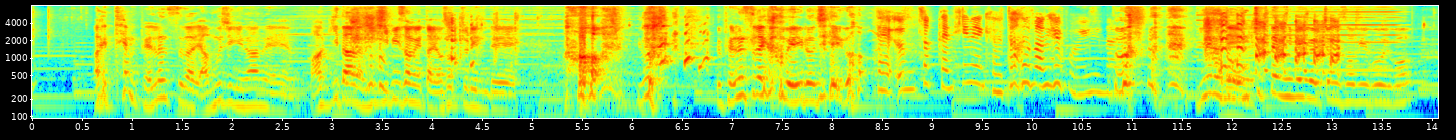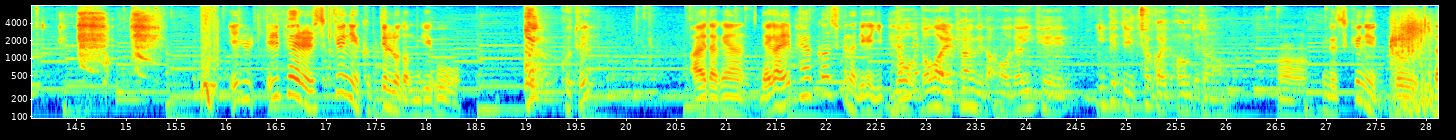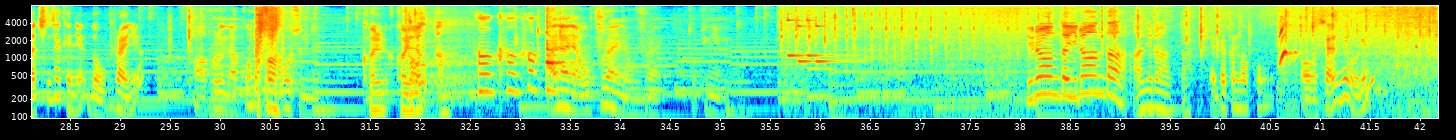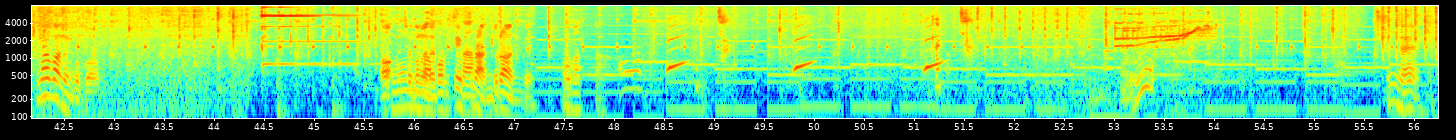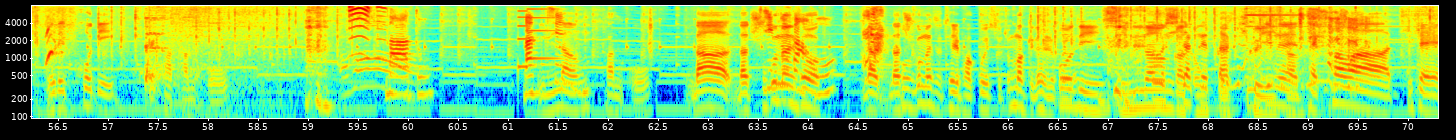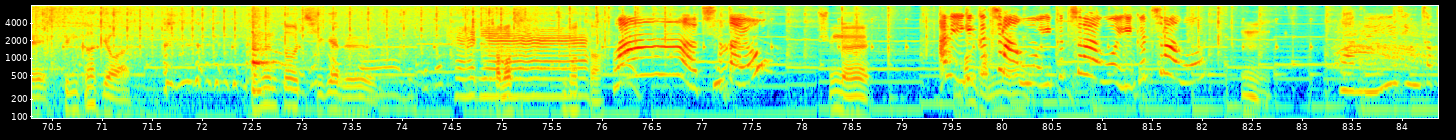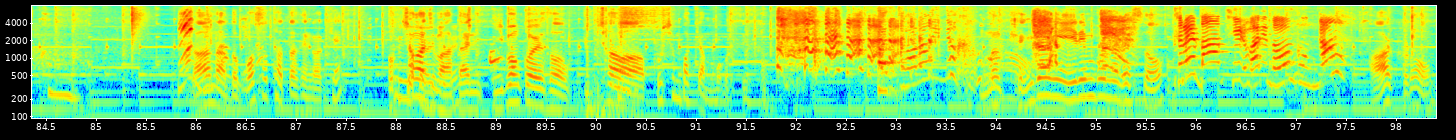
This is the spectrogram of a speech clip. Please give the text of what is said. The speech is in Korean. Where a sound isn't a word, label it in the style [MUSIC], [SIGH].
아니 템 밸런스가 야무지긴 하네. 마기당 22성했다 여섯 줄인데 [LAUGHS] 이거 이거 밸런스가 이거 왜 이러지 이거? 제 응축된 힘의 결정성이 보이시나요? 얘는 또 응축된 힘의 결정석이고 이거. 1, 1패를 스균이 극딜로 넘기고 그거 돼? 아니다 그냥 내가 1패 할까? 스균아 네가 2패 너 할래? 너가 1패 하는 게 나. 어 내가 2패 2패 때 6차까지 박으면 되잖아. 어 근데 스균이 너 나 친삭했냐? 너 오프라인이야? 아 그래 나 꼬는 거 하고 있었는데. 걸, 걸렸다 호호호. 아니 아니야 오프라인이야 오프라인. 도핑해야겠다. 일어난다 일어난다 안 일어났다 1패 끝났고 어 센데 우리? 피나가는 거봐 어 어머, 잠깐만 나 마법사. 풀안 돌아왔는데 어 맞다 어. 쉽네 우리 코디 단오 어허 나도. 나치. 임나응 단오 나, 나 죽으면서. 나, 나 죽으면서 딜 받고 있어 좀만 기다려 어디 또 임나은과 시작됐다 동급 그 이상 김진의 데카와 딜의 등가 교환 그는 또 지게를 잡았어 죽었다 와 진짜요? 쉽네 아니 이게 끝이라고 이게 끝이라고 이게 끝이라고. 응 와 내 인생 첫 건마. 나나 너 버스 탔다 생각해? 걱정하지 마. 난 이번 거에서 6차 포션밖에 안 먹었으니까. 자랑이냐고 넌 굉장히 1인분을 했어. 그래 나 딜 많이 넣은 건가? 아 그럼.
